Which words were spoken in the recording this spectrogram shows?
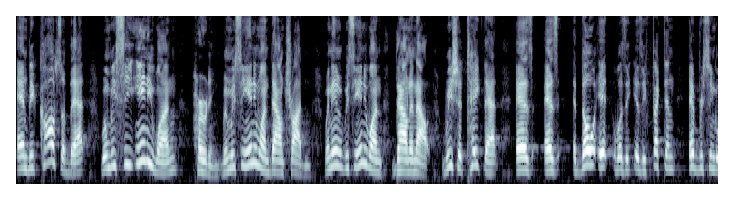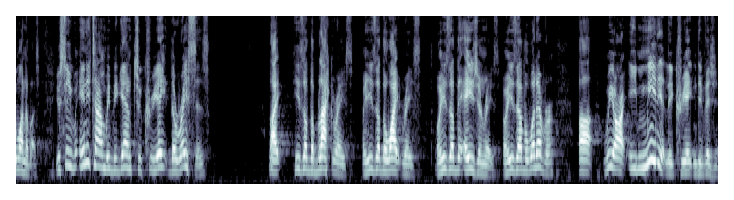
And because of that, when we see anyone hurting, when we see anyone downtrodden, when we see anyone down and out, we should take that as, as though it was is affecting every single one of us. You see, anytime we begin to create the races, like he's of the black race, or he's of the white race, or he's of the Asian race, or he's of whatever, uh, we are immediately creating division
